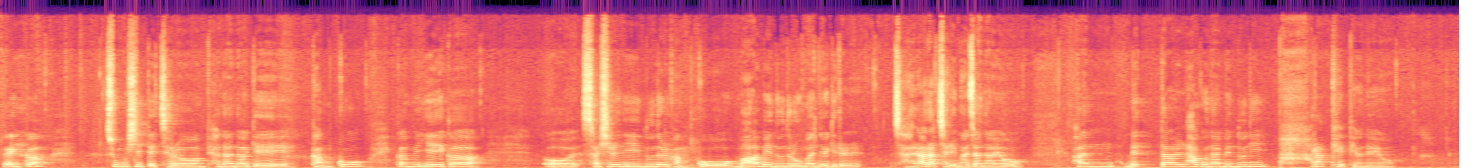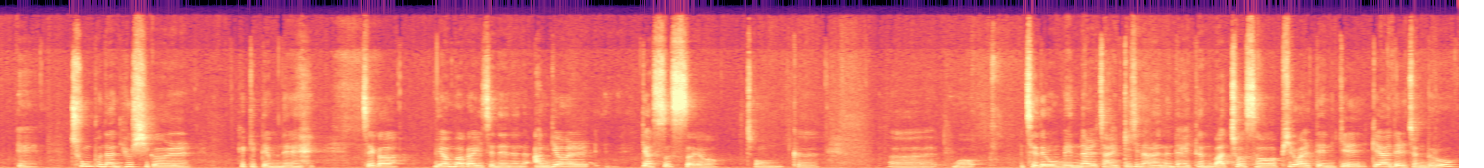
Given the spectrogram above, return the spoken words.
그러니까 주무실 때처럼 편안하게 감고, 그러면 얘가 어, 사실은 이 눈을 감고 마음의 눈으로만 여기를 잘 알아차림 하잖아요. 한 몇 달 하고 나면 눈이 파랗게 변해요. 예, 충분한 휴식을 했기 때문에 제가 미얀마가 이전에는 안경을 꼈었어요. 좀 그 어 뭐 제대로 맨날 잘 끼진 않았는데 하여튼 맞춰서 필요할 땐 끼, 껴야 될 정도로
